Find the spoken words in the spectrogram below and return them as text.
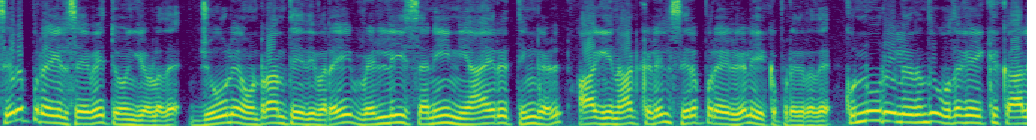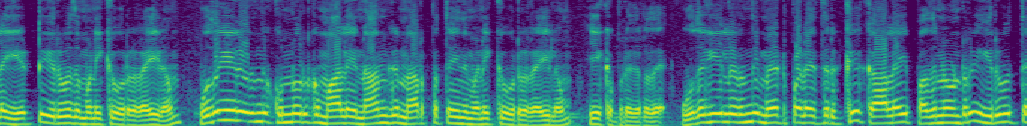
சிறப்பு ரயில் சேவை துவங்கியுள்ளது. ஜூலை ஒன்றாம் தேதி வரை வெள்ளி சனி ஞாயிறு திங்கள் ஆகிய நாட்களில் சிறப்பு ரயில்கள் இயக்கப்படுகிறது. குன்னூரிலிருந்து உதகைக்கு காலை எட்டு இருபது மணிக்கு ஒரு ரயிலும் உதகையிலிருந்து குன்னூருக்கு மாலை நான்கு நாற்பத்தைந்து மணிக்கு ஒரு ரயிலும் இயக்கப்படுகிறது. உதகையிலிருந்து மேட்டுப்பாளையத்திற்கு காலை பதினொன்று இருபத்தி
